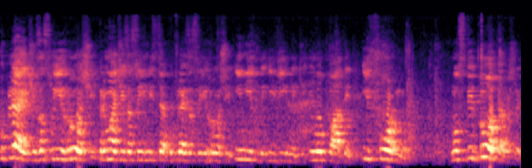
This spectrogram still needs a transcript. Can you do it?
купляючи за свої гроші, тримаючи за свої місця, купляють за свої гроші і мітли, і вінники, і лопати, і форму. Ну стидота вже.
